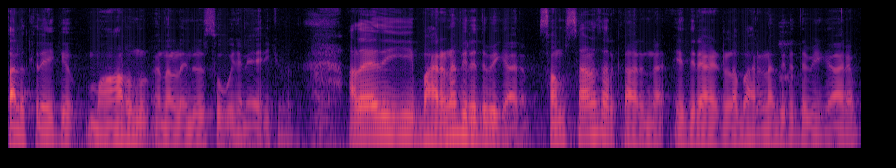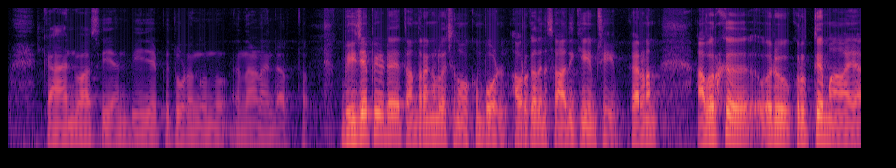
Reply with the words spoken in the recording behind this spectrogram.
തലത്തിലേക്ക് മാറുന്നു എന്നുള്ളതിന്റെ ഒരു സൂചനയായിരിക്കും. അതായത് ഈ ഭരണവിരുദ്ധ വികാരം സംസ്ഥാന സർക്കാരിന് എതിരായിട്ടുള്ള ഭരണവിരുദ്ധ വികാരം ക്യാൻവാസ് ചെയ്യാൻ ബി ജെ പി തുടങ്ങുന്നു എന്നാണ് അതിന്റെ അർത്ഥം. ബി ജെ പിയുടെ തന്ത്രങ്ങൾ വെച്ച് നോക്കുമ്പോൾ അവർക്കതിന് സാധിക്കുകയും ചെയ്യും. കാരണം അവർക്ക് ഒരു കൃത്യമായ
